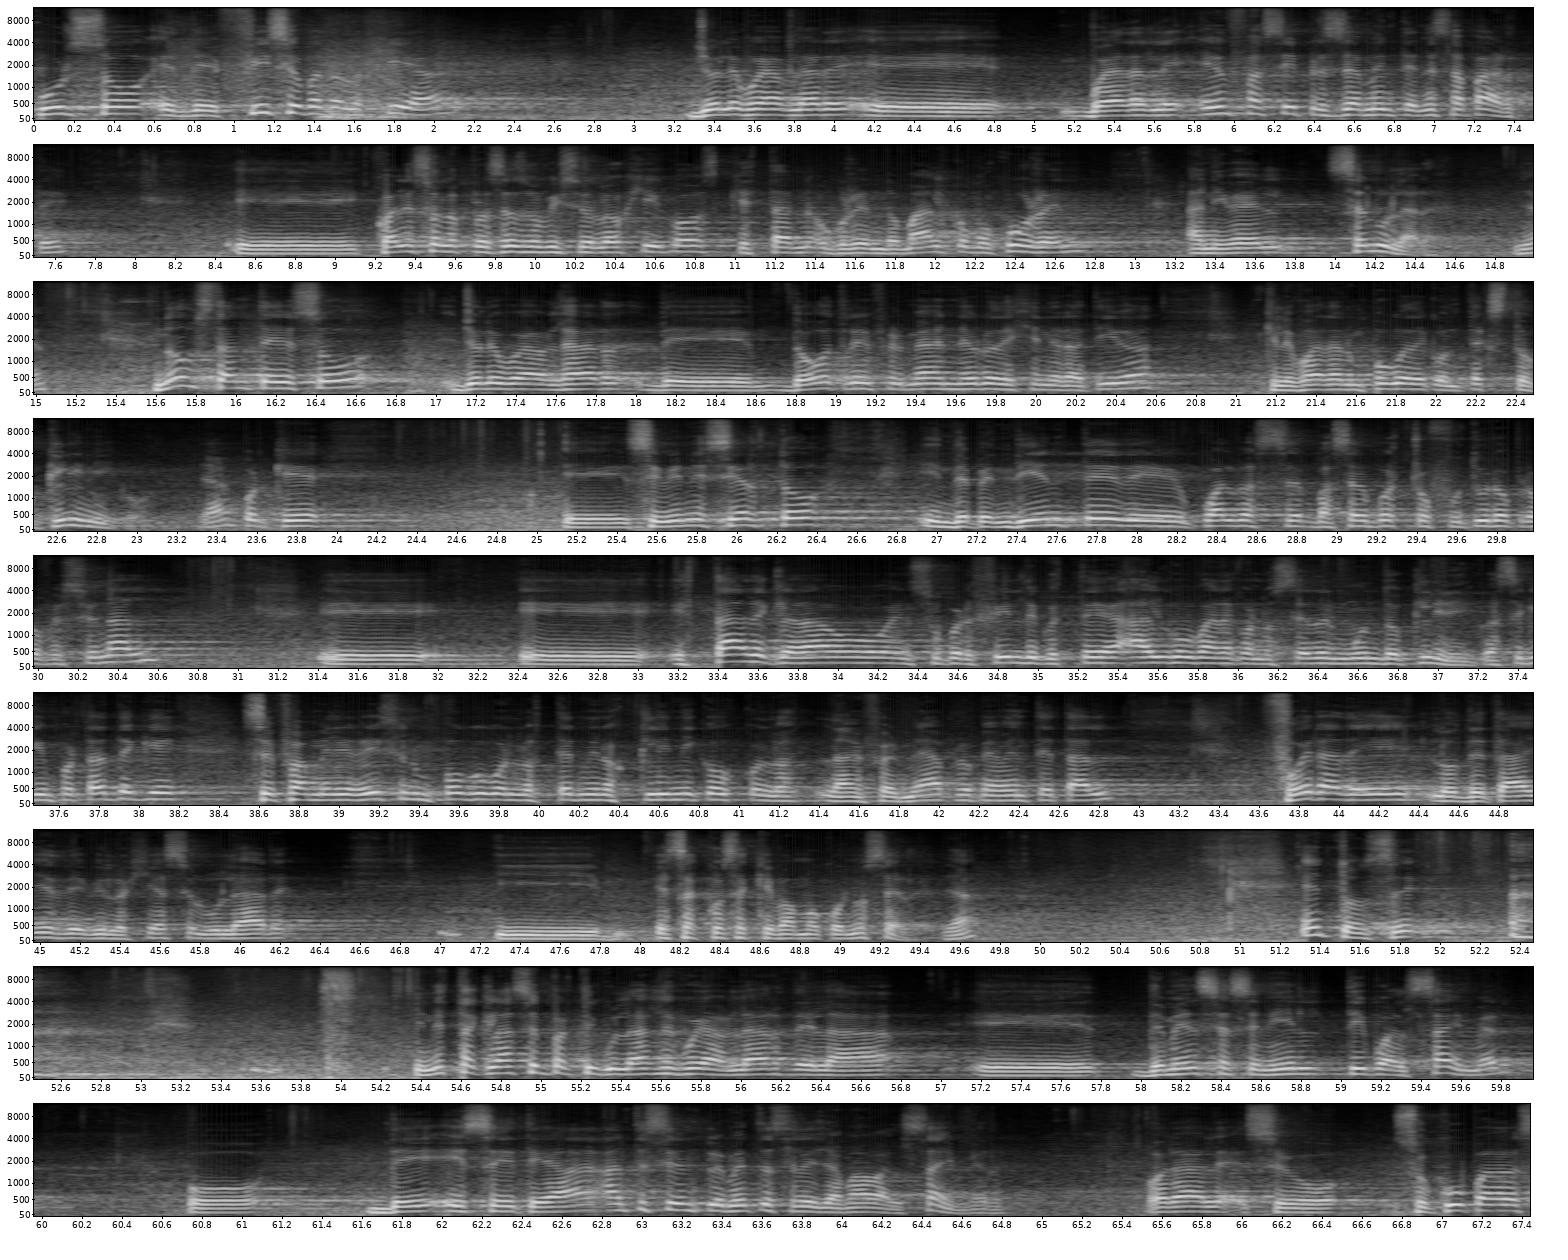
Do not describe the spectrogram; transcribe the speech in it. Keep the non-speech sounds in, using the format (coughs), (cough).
curso es de fisiopatología. Yo les voy a hablar, eh, voy a darle énfasis precisamente en esa parte. eh, cuáles son los procesos fisiológicos que están ocurriendo mal, cómo ocurren a nivel celular. ¿ya? No obstante eso, yo les voy a hablar de dos o tres enfermedades neurodegenerativas que les voy a dar un poco de contexto clínico, ¿ya? porque eh, si bien es cierto, independiente de cuál va a ser, vuestro futuro profesional, eh, eh, está declarado en su perfil de que ustedes algo van a conocer del mundo clínico. Así que es importante que se familiaricen un poco con los términos clínicos, con la enfermedad propiamente tal, fuera de los detalles de biología celular y esas cosas que vamos a conocer. ¿ya? Entonces, en esta clase en particular les voy a hablar de la eh, demencia senil tipo Alzheimer o DSTA. Antes simplemente se le llamaba Alzheimer. Ahora se, se ocupa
